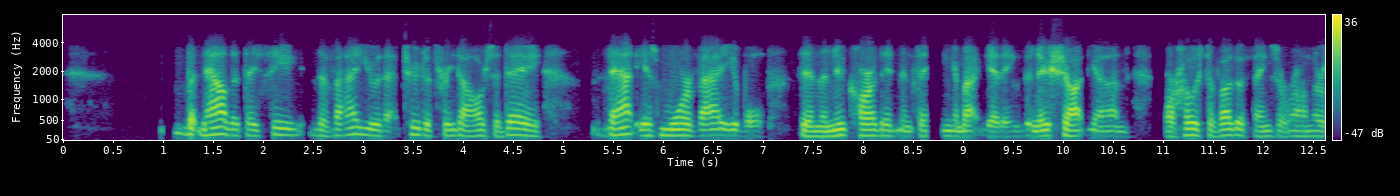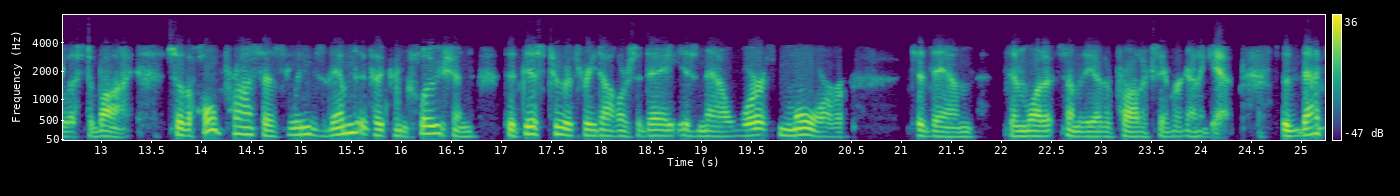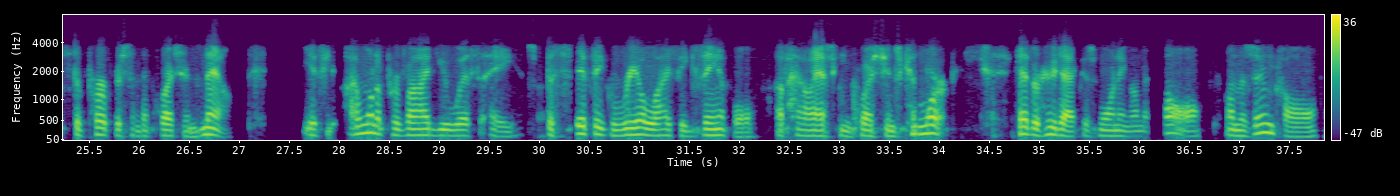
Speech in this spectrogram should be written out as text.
But now that they see the value of that two to three dollars a day, that is more valuable than the new car they'd been thinking about getting, the new shotgun, or host of other things that were on their list to buy. So the whole process leads them to the conclusion that this two or three dollars a day is now worth more to them than what some of the other products they were going to get. So that's the purpose of the questions. Now, if you, I want to provide you with a specific real life example of how asking questions can work. Heather Hudak this morning on the call, on the Zoom call,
